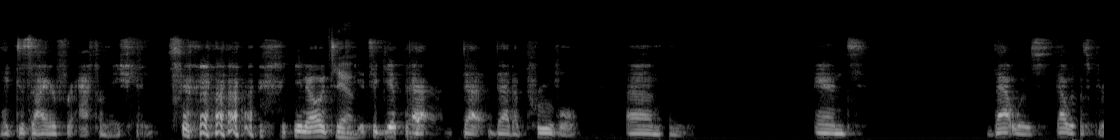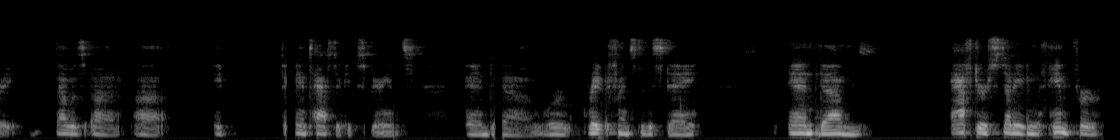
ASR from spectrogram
like desire for affirmation, you know, to, yeah. to get that that that approval, um, and that was that was great. That was uh, uh, fantastic experience, and uh, we're great friends to this day. And um, after studying with him for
